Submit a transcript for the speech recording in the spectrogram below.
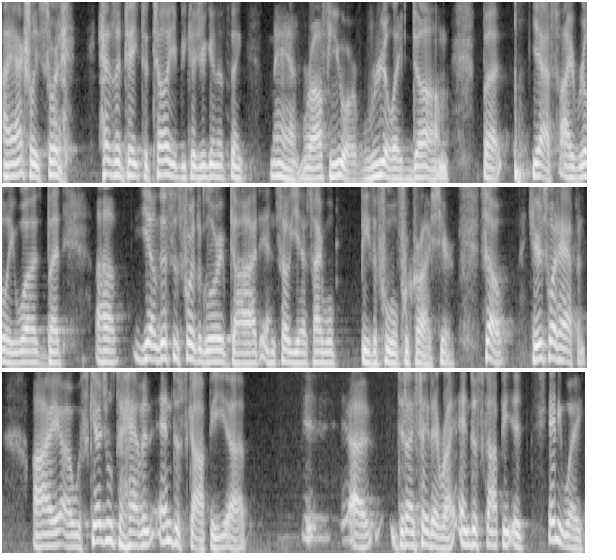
I actually sort of hesitate to tell you because you're going to think, man, Ralph, you are really dumb. But yes, I really was. But uh, yeah, this is for the glory of God. And so, yes, I will be the fool for Christ here. So here's what happened. I uh, was scheduled to have an endoscopy. Uh, uh, did I say that right? Endoscopy. It, anyway,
